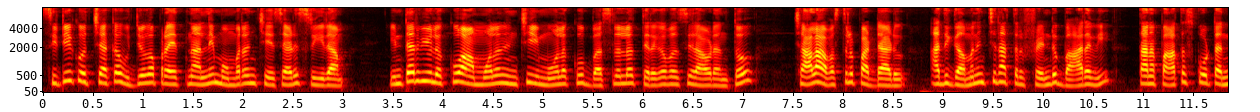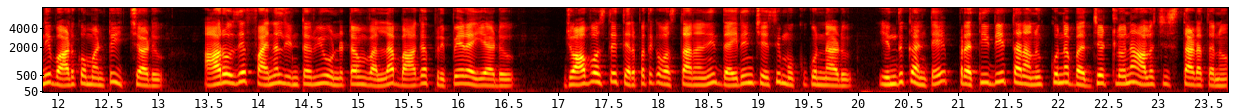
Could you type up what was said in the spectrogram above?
సిటీకి వచ్చాక ఉద్యోగ ప్రయత్నాల్ని ముమ్మరం చేశాడు శ్రీరామ్. ఇంటర్వ్యూలకు ఆ మూల నుంచి ఈ మూలకు బస్సులలో తిరగవలసి రావడంతో చాలా అవస్థలు పడ్డాడు. అది గమనించిన అతని ఫ్రెండ్ భారవి తన పాత స్కూటర్ని వాడుకోమంటూ ఇచ్చాడు. ఆ రోజే ఫైనల్ ఇంటర్వ్యూ ఉండటం వల్ల బాగా ప్రిపేర్ అయ్యాడు. జాబ్ వస్తే తిరుపతికి వస్తానని ధైర్యం చేసి మొక్కుకున్నాడు. ఎందుకంటే ప్రతిదీ తను అనుకున్న బడ్జెట్లోనే ఆలోచిస్తాడతను.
